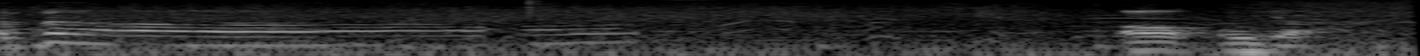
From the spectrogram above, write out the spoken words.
간다. 어, 오야.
